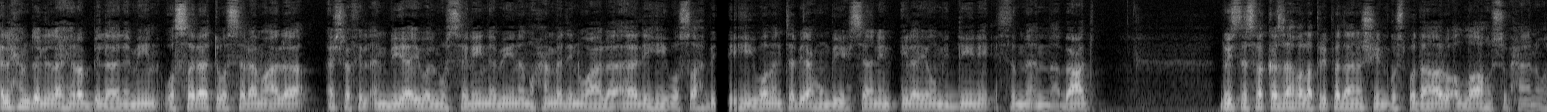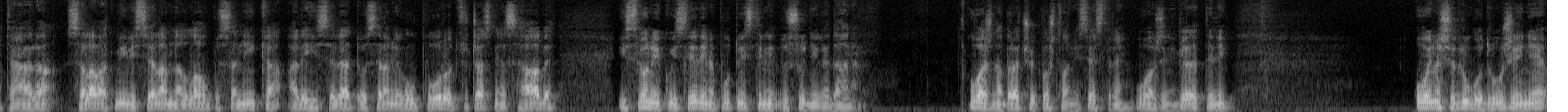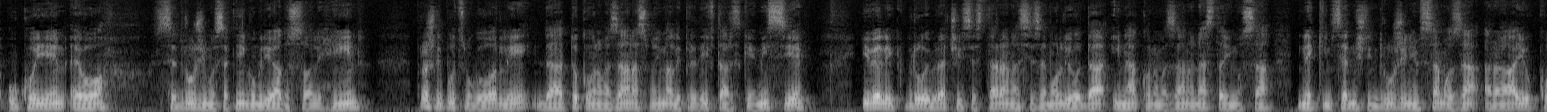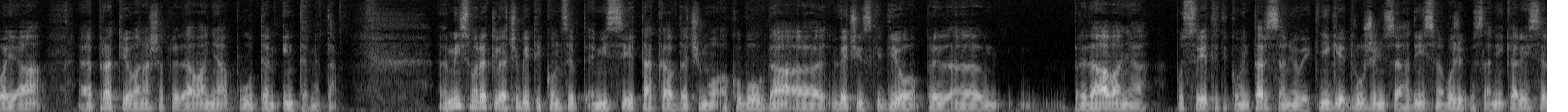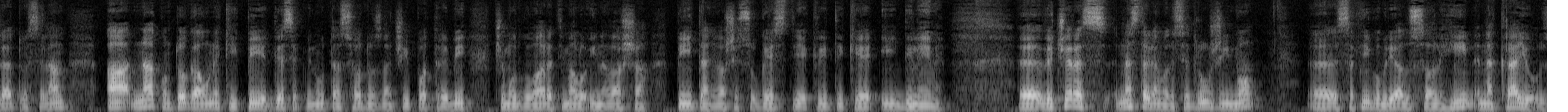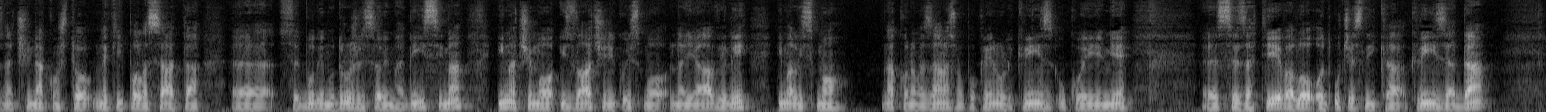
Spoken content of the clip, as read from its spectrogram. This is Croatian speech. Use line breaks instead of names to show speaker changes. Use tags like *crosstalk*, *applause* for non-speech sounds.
الحمد لله رب العالمين والصلاة والسلام على أشرف الأنبياء والمرسلين نبينا محمد وعلى آله وصحبه ومن تبعهم بإحسان إلى يوم الدين ثم أما بعد Doista svaka zahvala pripada našim gospodaru Allahu subhanahu wa ta'ala. Salavat, mir i selam na Allahu poslanika, alihi salatu wasalam, njegovu porodcu, časne ashabe i sve oni koji slijedi na putu istini do sudnjega dana. Uvažena braćo i poštovani sestre, uvaženi gledatelji, ovo je naše drugo druženje u kojem evo se družimo sa knjigom Rijadu Salihin. Prošli put smo govorili da tokom Ramazana smo imali pred iftarske emisije i velik broj braća i sestara nas je zamolio da i nakon Ramazana nastavimo sa nekim sedmičnim druženjem samo za raju koja e, prati ova naša predavanja putem interneta. E, mi smo rekli da će biti koncept emisije takav da ćemo, ako Bog da, e, većinski dio predavanja posvetiti komentarisanju ove knjige, druženju sa hadisima Božih poslanika, ali se letu selam, a nakon toga u nekih 5-10 minuta shodno znači potrebi ćemo odgovarati malo i na vaša pitanja, vaše sugestije, kritike i dileme. E, večeras nastavljamo da se družimo e, sa knjigom Rijadu Salihin. Na kraju, znači nakon što nekih pola sata e, se budemo družili sa ovim hadisima, imat ćemo izvlačenje koje smo najavili. Imali smo nakon Ramazana smo pokrenuli kviz u kojem je e, se zahtijevalo od učesnika kviza da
